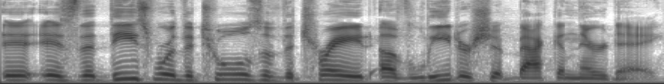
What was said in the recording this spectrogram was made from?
is that these were the tools of the trade of leadership back in their day.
